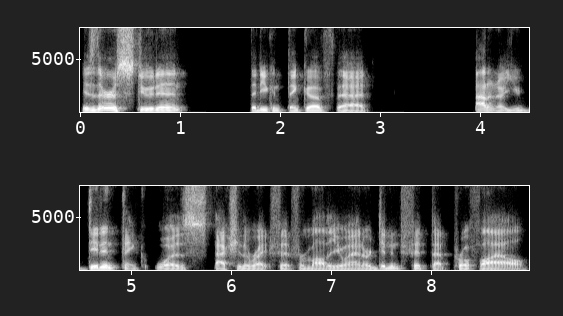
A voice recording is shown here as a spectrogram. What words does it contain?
is there a student that you can think of that I don't know, you didn't think was actually the right fit for Model UN or didn't fit that profile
